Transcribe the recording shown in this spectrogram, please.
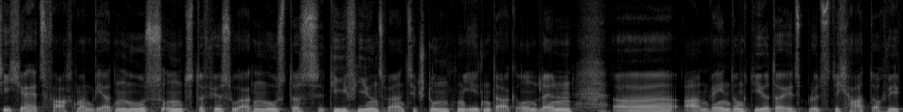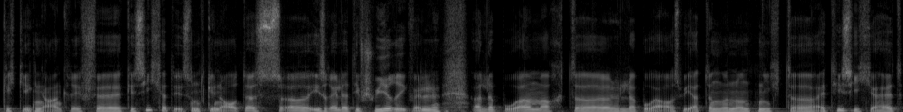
IT-Sicherheitsfachmann werden muss und dafür sorgen muss, dass die 24 Stunden jeden Tag online äh, die er da jetzt plötzlich hat, auch wirklich gegen Angriffe gesichert ist. Und genau das äh, ist relativ schwierig, weil ein Labor macht äh, Laborauswertungen und nicht IT-Sicherheit.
